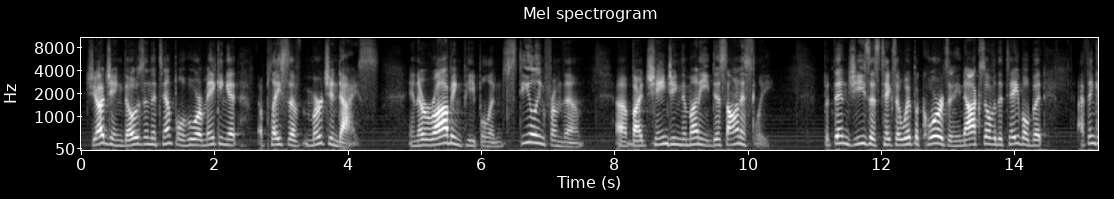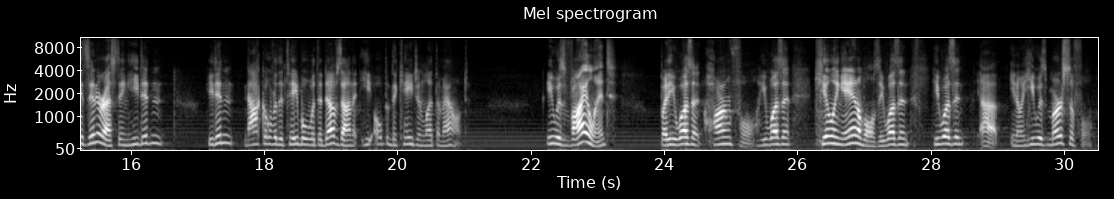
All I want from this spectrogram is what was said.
judging those in the temple who are making it a place of merchandise. And they're robbing people and stealing from them uh, by changing the money dishonestly. But then Jesus takes a whip of cords and he knocks over the table. But I think it's interesting. He didn't, he didn't knock over the table with the doves on it. He opened the cage and let them out. He was violent, but he wasn't harmful. He wasn't killing animals. He wasn't, he wasn't, uh, you know, he was merciful.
